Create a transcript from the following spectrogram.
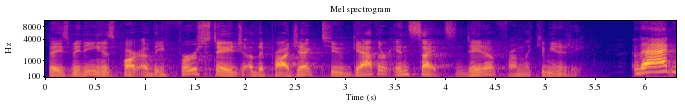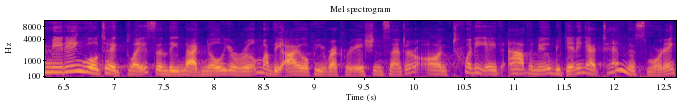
Today's meeting is part of the first stage of the project to gather insights and data from the community. That meeting will take place in the Magnolia Room of the IOP Recreation Center on 28th Avenue beginning at 10 this morning.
